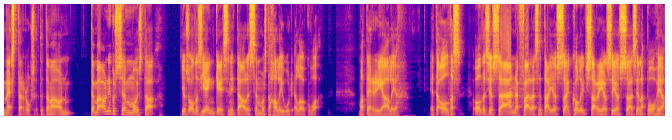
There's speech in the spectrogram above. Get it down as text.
mestaruus. Että tämä on, tämä on niinku semmoista, jos oltaisiin Jenkeissä, niin tämä olisi semmoista Hollywood-elokuva materiaalia. Että oltaisiin oltais jossain NFLssä tai jossain college-sarjassa, jossain siellä pohja,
